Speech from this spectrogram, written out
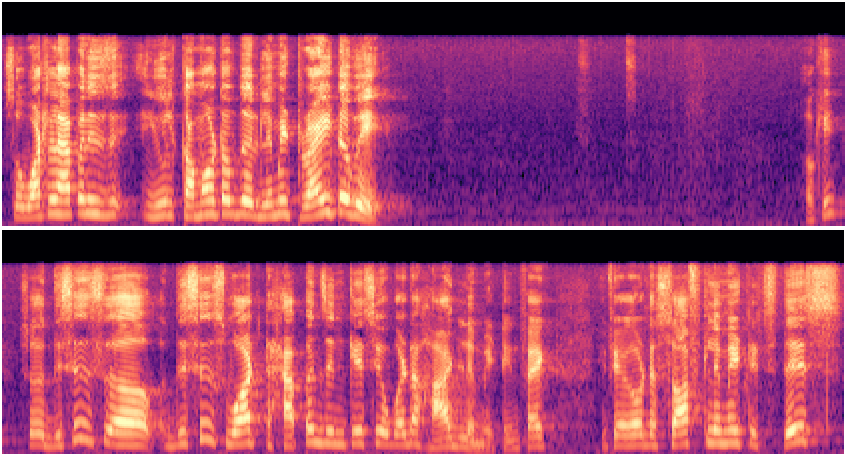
So, what will happen is you will come out of the limit right away. Okay. So, this is uh, this is what happens in case you have got a hard limit. In fact, if you have got a soft limit it is this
